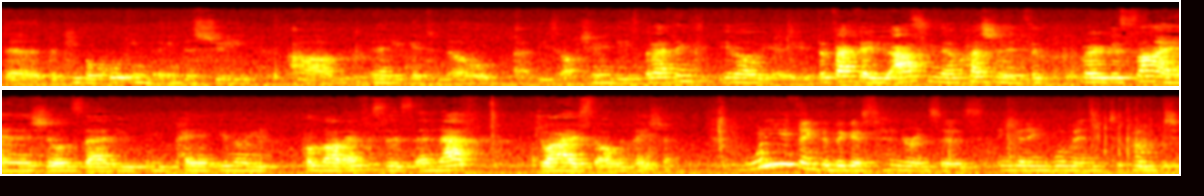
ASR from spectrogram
the, the people who in the industry, um, and then you get to know uh, these opportunities. But I think, you know, the fact that you're asking that question is a very good sign, and it shows that you, you pay, you know, you put a lot of emphasis, and that drives the organization. What do you think the biggest hindrance is in getting women to come to,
